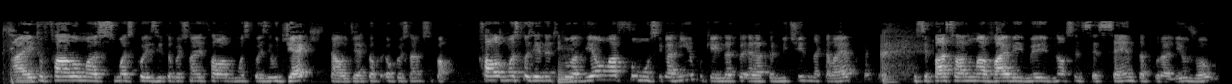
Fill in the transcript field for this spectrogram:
Sim. Aí tu fala umas, umas coisinhas, teu personagem fala algumas coisinhas. O Jack, tá? O Jack é o, é o personagem principal. Fala algumas coisinhas dentro Sim. do avião, lá fuma um cigarrinho, porque ainda era permitido naquela época. E se passa lá numa vibe meio de 1960, por ali, o jogo.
